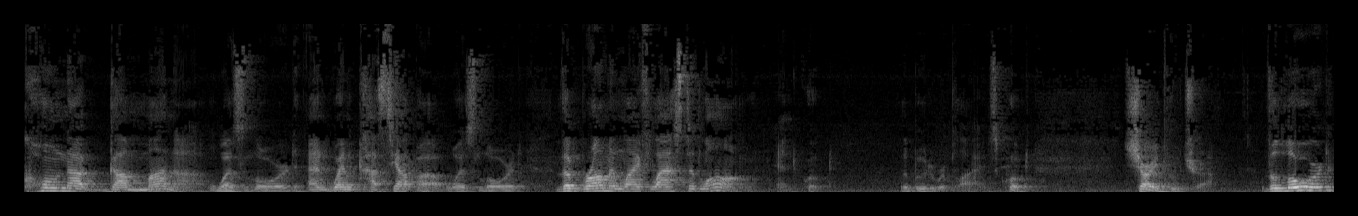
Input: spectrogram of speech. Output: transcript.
Konagamana was Lord, and when Kasyapa was Lord, the Brahman life lasted long? End quote. The Buddha replies, quote, Shariputra, the Lord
